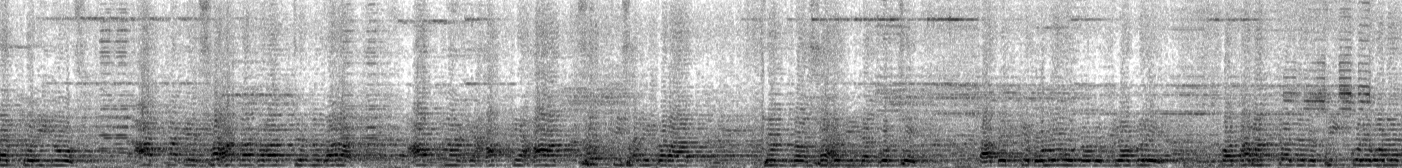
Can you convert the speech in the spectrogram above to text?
ডক্টর ইনোস আপনাকে সহায়তা করার জন্য যারা আপনাকে হাতকে হাত শক্তিশালী করার জন্য সহযোগিতা করছে, তাদেরকে বলুন, অনুগ্রহ করে কথাবার্তা যেন ঠিক করে বলেন।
